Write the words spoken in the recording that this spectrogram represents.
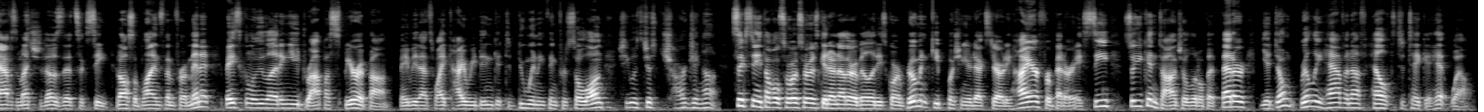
half as much to those that succeed. It also blinds them for a minute, basically letting you drop a spirit bomb. Maybe that's why Kairi didn't get to do anything for so long, she was just charging up. 16th level sorcerers get another ability score improvement, keep pushing your dexterity higher for better AC, so you can dodge a little bit better. You don't really have enough health to take a hit well.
